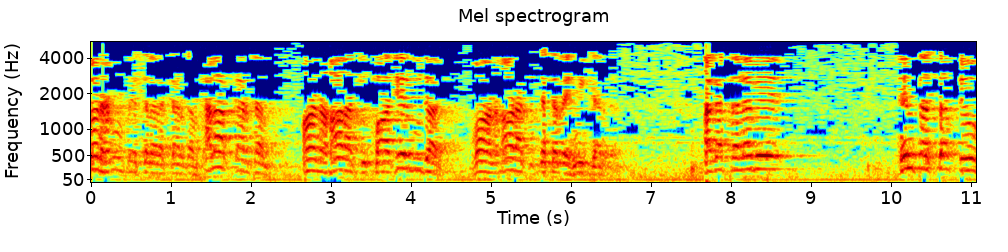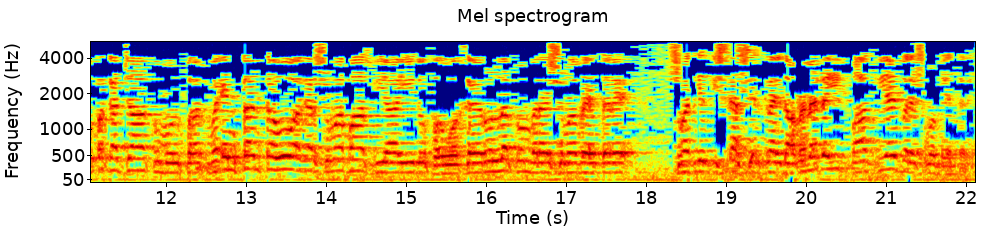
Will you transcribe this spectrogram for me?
من همون فیصله را کردم حلاک کردم. آنها را که فاجر بودن و آنها را که قتل رحمی کردن اگر طلب ان تستفتحوا فقد جاءكم الفتح و ان تنتهوا اگر شما باز بیایید و فهو خیر لكم برای شما بهتره. شما دیگه بیشتر شرک را ادامه ندهید باز بیایید برای شما بهتره.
